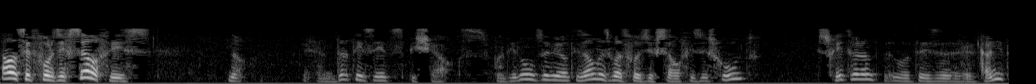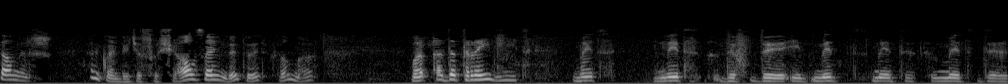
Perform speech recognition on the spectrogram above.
Als het voor zichzelf is, nou, dat is iets speciaals. Want in onze wereld is alles wat voor zichzelf is, is goed. Schitterend, het, is, het kan niet anders. En een klein beetje sociaal zijn, dat weet ik wel, maar, maar dat rijdt niet met, met, de, de, met, met, met de,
